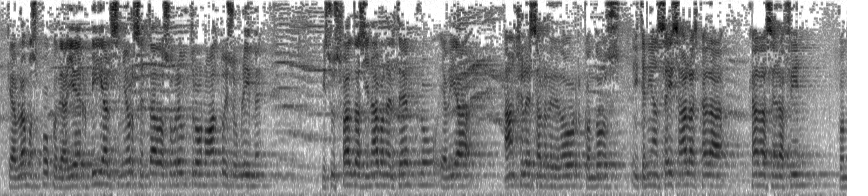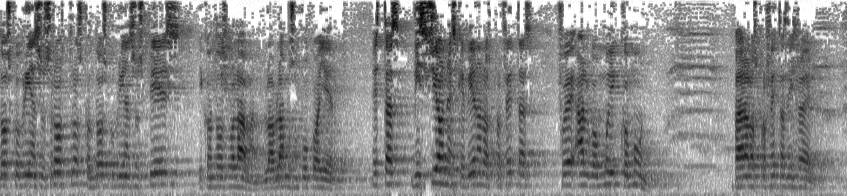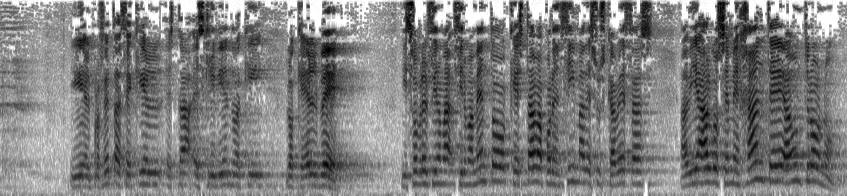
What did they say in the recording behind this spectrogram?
que hablamos un poco de ayer. Vi al Señor sentado sobre un trono alto y sublime, y sus faldas llenaban el templo, y había ángeles alrededor con dos, y tenían seis alas cada, cada serafín, con dos cubrían sus rostros, con dos cubrían sus pies, y con dos volaban. Lo hablamos un poco ayer. Estas visiones que vieron los profetas fue algo muy común para los profetas de Israel. Y el profeta Ezequiel está escribiendo aquí lo que él ve. Y sobre el firmamento que estaba por encima de sus cabezas había algo semejante a un trono.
